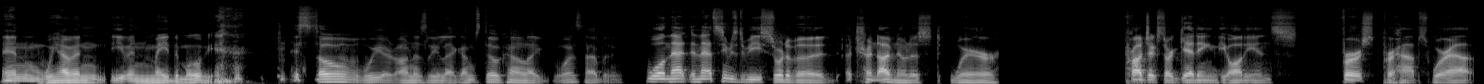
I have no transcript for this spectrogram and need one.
and we haven't even made the movie. it's so weird, honestly. Like I'm still kind of like, what's happening? Well, and that and that seems to be sort of a, a trend I've noticed where projects are getting the audience first perhaps we're at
